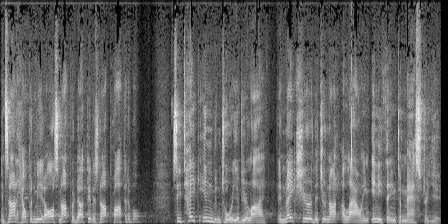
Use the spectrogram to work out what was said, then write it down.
It's not helping me at all. It's not productive. It's not profitable. See, take inventory of your life and make sure that you're not allowing anything to master you.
